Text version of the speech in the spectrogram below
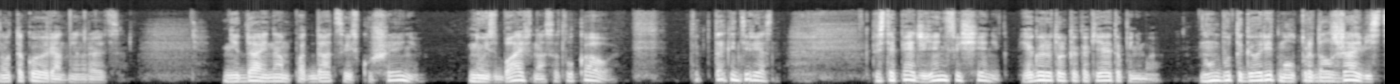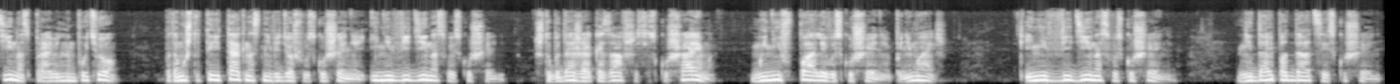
Ну, вот такой вариант мне нравится. «Не дай нам поддаться искушению, но избавь нас от лукавого». Это так интересно. То есть, опять же, я не священник. Я говорю только, как я это понимаю. Но он будто говорит, мол, продолжай вести нас правильным путем. Потому что ты и так нас не ведешь в искушение, и не введи нас в искушение. Чтобы даже оказавшись искушаемы, мы не впали в искушение, понимаешь? И не введи нас в искушение. Не дай поддаться искушению,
